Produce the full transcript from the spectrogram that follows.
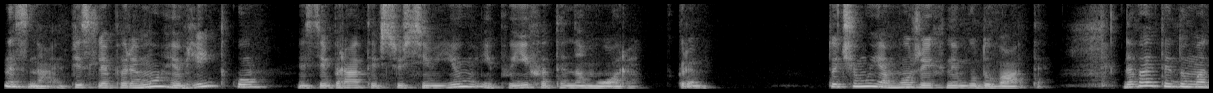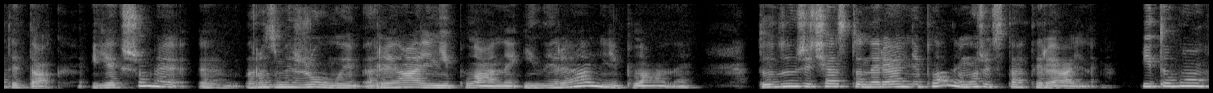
не знаю, після перемоги влітку зібрати всю сім'ю і поїхати на море в Крим, то чому я можу їх не будувати? Давайте думати так: якщо ми е, розмежовуємо реальні плани і нереальні плани, то дуже часто нереальні плани можуть стати реальними. І тому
